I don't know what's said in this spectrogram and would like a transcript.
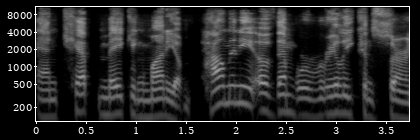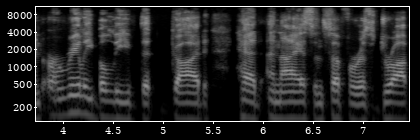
and kept making money of him? How many of them were really concerned or really believed that God had Ananias and Sapphira drop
